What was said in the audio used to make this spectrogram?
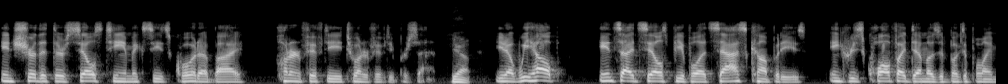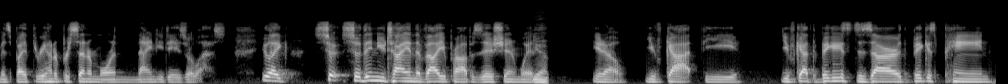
ensure that their sales team exceeds quota by 150, 250%. Yeah. You know, we help inside salespeople at SaaS companies increase qualified demos and booked appointments by 300% or more in 90 days or less. You're like, so, so then you tie in the value proposition with, Yep. you know, you've got the, you've got the biggest desire, the biggest pain,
